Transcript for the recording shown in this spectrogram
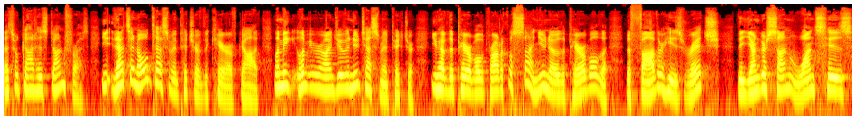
that's what God has done for us. That's an Old Testament picture of the care of God. Let me, let me remind you of a New Testament picture. You have the parable of the prodigal son. You know the parable. The, the father, he's rich. The younger son wants his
